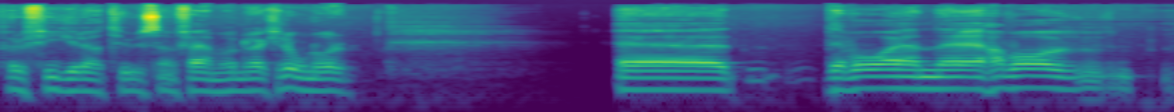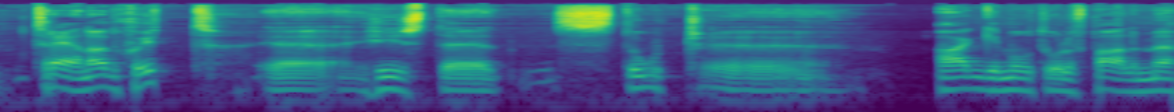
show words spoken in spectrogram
för 4 500 kronor. Eh, det var en, eh, han var tränad skytt, eh, hyste stort eh, agg mot Olof Palme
